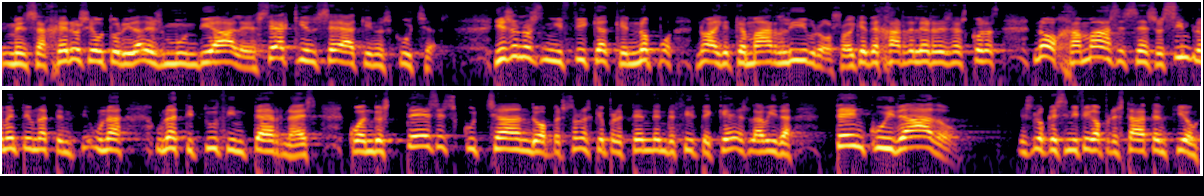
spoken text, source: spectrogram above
mensajeros y autoridades mundiales, sea quien sea quien escuchas. Y eso no significa que no, hay que quemar libros o hay que dejar de leer esas cosas. No, jamás es eso, es simplemente una, una, una actitud interna. Es cuando estés escuchando a personas que pretenden decirte qué es la vida, ten cuidado es lo que significa prestar atención.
